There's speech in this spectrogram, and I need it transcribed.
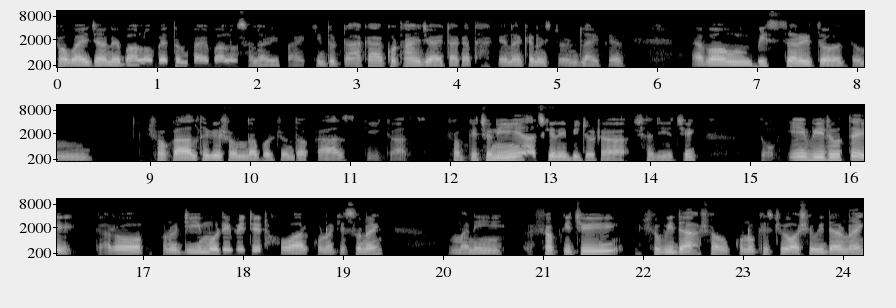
সবাই জানে ভালো বেতন পায়, ভালো স্যালারি পায়, কিন্তু টাকা কোথায় যায়? টাকা থাকে না কেন স্টুডেন্ট লাইফের এবং বিস্তারিত একদম সকাল থেকে সন্ধ্যা পর্যন্ত কাজ কি কাজ সবকিছু নিয়ে আজকের এই ভিডিওটা সাজিয়েছি। তো এই ভিডিওতে কারও কোনো ডিমোটিভেটেড হওয়ার কোনো কিছু নাই। মানে সবকিছুই সুবিধা সব কোনো কিছু অসুবিধা নাই।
